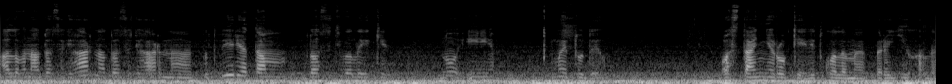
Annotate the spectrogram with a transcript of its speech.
але вона досить гарна, досить гарна подвір'я там досить великі. Ну і ми туди. Останні роки, відколи ми переїхали,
